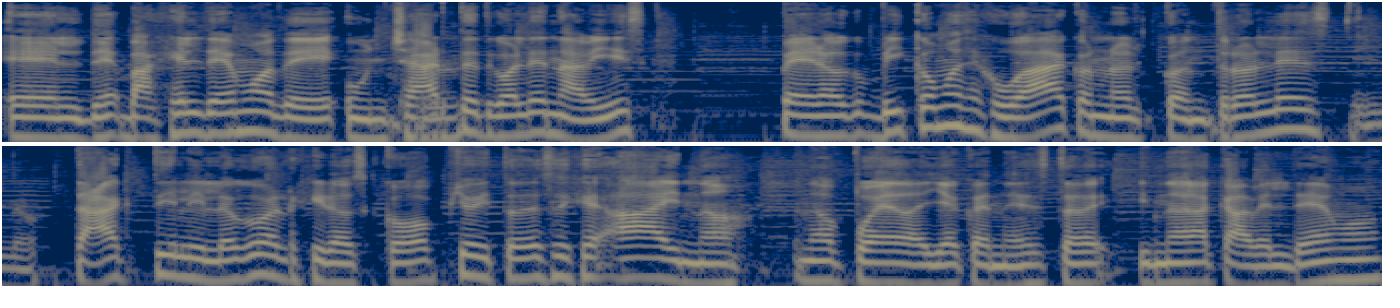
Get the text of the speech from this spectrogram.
el de, bajé el demo de Uncharted Golden Abyss, pero vi cómo se jugaba con los controles Y no. táctil y luego el giroscopio y todo eso. Dije, ay, no, no puedo yo con esto. Y no acabé el demo.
